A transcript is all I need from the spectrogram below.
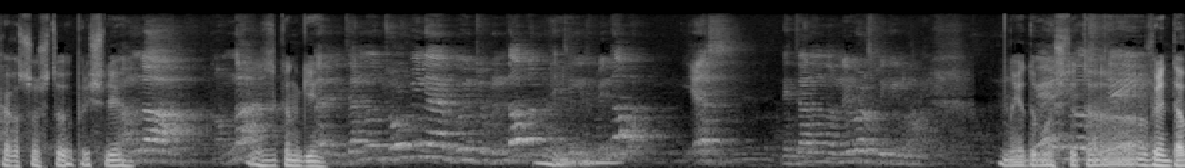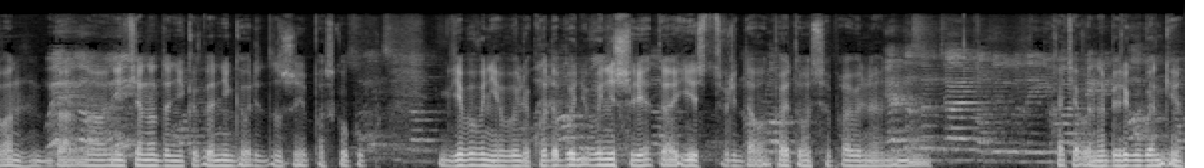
хорошо, что вы пришли из Ганги. Но я думаю, что это Вриндаван, да, но Нитянада никогда не говорит лжи, поскольку где бы вы ни были, куда бы вы ни шли, это есть Вриндаван, поэтому все правильно. Хотя вы на берегу Ганги.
